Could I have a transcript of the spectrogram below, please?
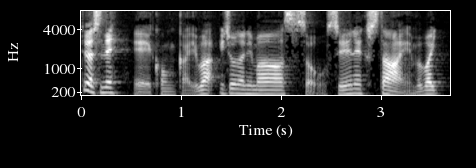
ではですね、えー、今回は以上になります。So, see you next time. Bye bye.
